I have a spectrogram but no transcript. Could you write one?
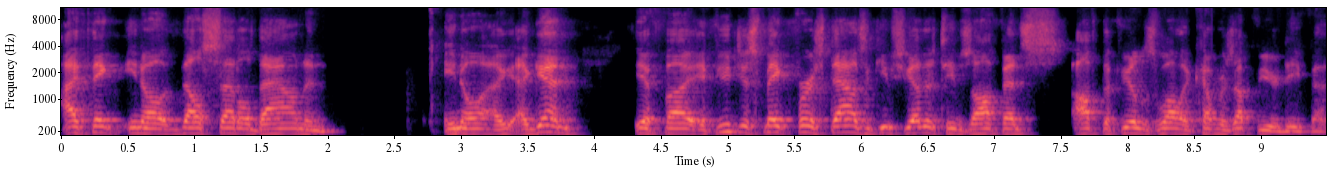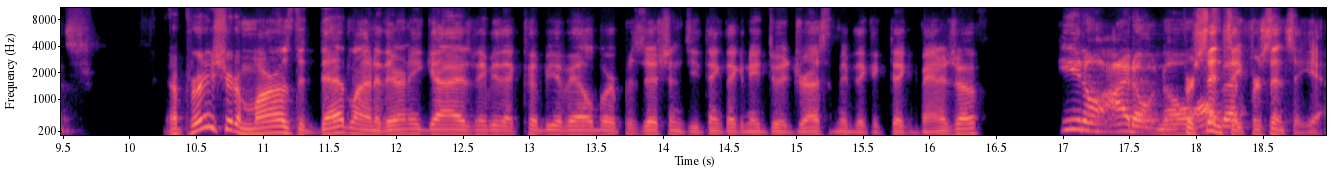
I think you know they'll settle down. And you know, again, if uh, if you just make first downs, it keeps the other team's offense off the field as well. It covers up for your defense. I'm pretty sure tomorrow's the deadline. Are there any guys maybe that could be available or positions you think they need to address that maybe they could take advantage of? You know, I don't know. For Cincy, for Cincy, yeah,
